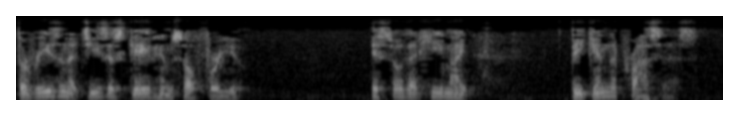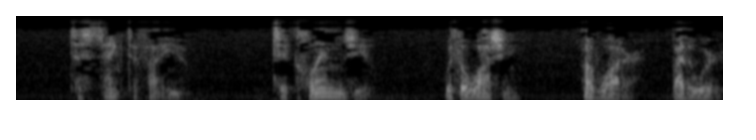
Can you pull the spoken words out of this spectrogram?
The reason that Jesus gave himself for you is so that he might begin the process to sanctify you, to cleanse you with the washing of water by the Word.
